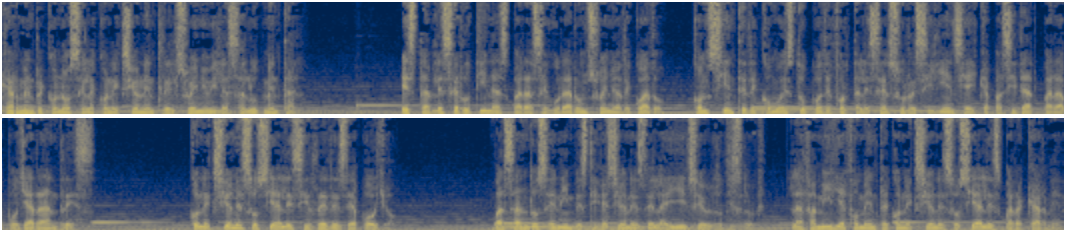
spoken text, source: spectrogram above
Carmen reconoce la conexión entre el sueño y la salud mental. Establece rutinas para asegurar un sueño adecuado, consciente de cómo esto puede fortalecer su resiliencia y capacidad para apoyar a Andrés. Conexiones sociales y redes de apoyo. Basándose en investigaciones de la IRC, la familia fomenta conexiones sociales para Carmen.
